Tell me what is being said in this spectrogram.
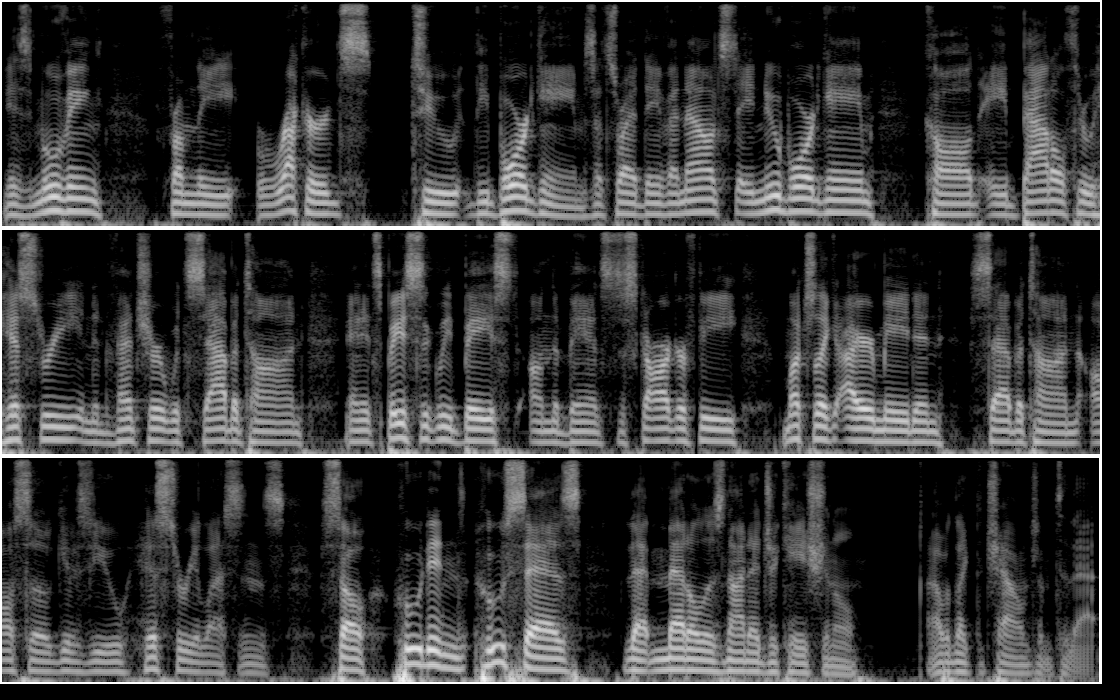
is moving from the records to the board games. That's right, they've announced a new board game called A Battle Through History An Adventure with Sabaton, and it's basically based on the band's discography. Much like Iron Maiden, Sabaton also gives you history lessons. So who didn't who says that metal is not educational? I would like to challenge them to that.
